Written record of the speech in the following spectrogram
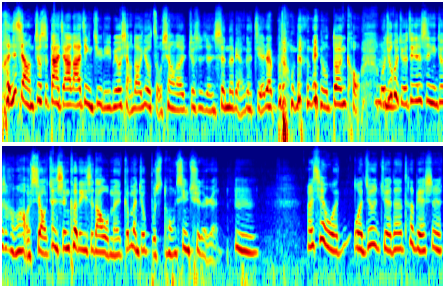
很想就是大家拉近距离，没有想到又走向了就是人生的两个截然不同的那种端口。我就会觉得这件事情就是很好笑，更深刻的意识到我们根本就不是同兴趣的人。嗯，而且我我就觉得，特别是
